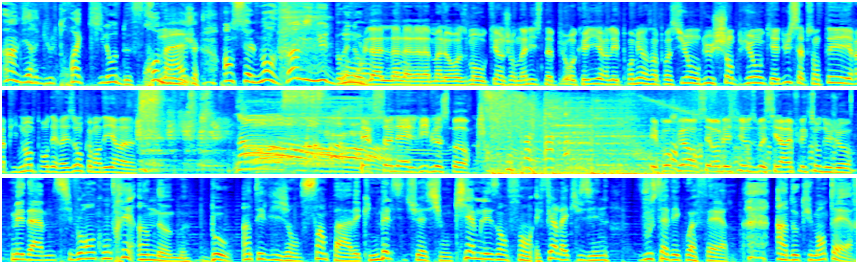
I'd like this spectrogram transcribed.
1,3 kg de fromage en seulement 20 minutes, Bruno. Ouh là là là là là, malheureusement, aucun journaliste n'a pu recueillir les premières impressions du champion qui a dû s'absenter rapidement pour des raisons, comment dire, euh, personnelles. Vive le sport Et pour clore, c'est Robles News, voici la réflexion du jour. Mesdames, si vous rencontrez un homme beau, intelligent, sympa, avec une belle situation, qui aime les enfants et faire la cuisine, vous savez quoi faire. Un documentaire.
